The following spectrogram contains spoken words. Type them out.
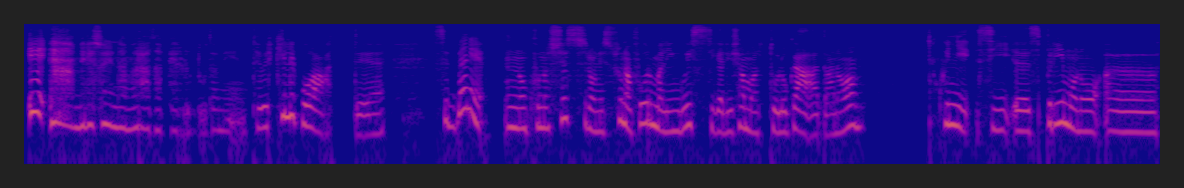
E me ne sono innamorata perdutamente, perché le coatte, sebbene non conoscessero nessuna forma linguistica, diciamo, altolocata, no? Quindi si eh, esprimono eh,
